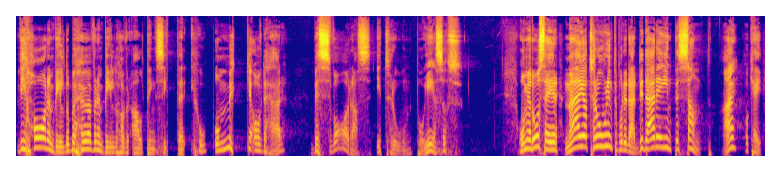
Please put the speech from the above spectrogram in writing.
vi har en bild och behöver en bild av hur allting sitter ihop. Och mycket av det här besvaras i tron på Jesus. Om jag då säger, nej jag tror inte på det där, det där är inte sant. Nej, okej, okay.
